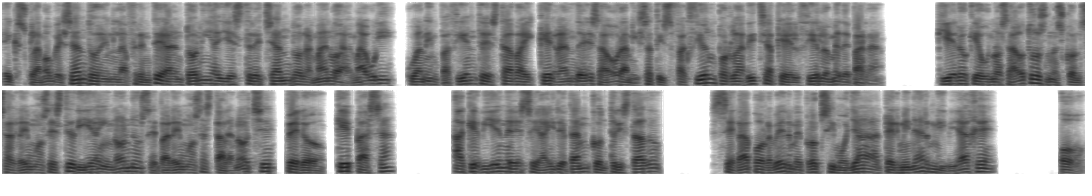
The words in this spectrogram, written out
exclamó besando en la frente a Antonia y estrechando la mano a Mauri, cuán impaciente estaba y qué grande es ahora mi satisfacción por la dicha que el cielo me depara. Quiero que unos a otros nos consagremos este día y no nos separemos hasta la noche, pero, ¿qué pasa? ¿A qué viene ese aire tan contristado? ¿Será por verme próximo ya a terminar mi viaje? Oh.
